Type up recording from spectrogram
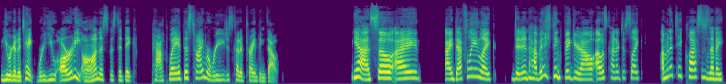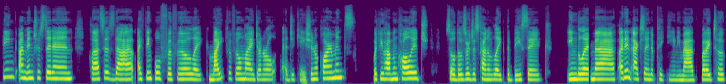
you were going to take? Were you already on a specific pathway at this time or were you just kind of trying things out? Yeah, so I I definitely like didn't have anything figured out. I was kind of just like I'm going to take classes that I think I'm interested in, classes that I think will fulfill like might fulfill my general education requirements, which you have in college. So those are just kind of like the basic English, math. I didn't actually end up taking any math, but I took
